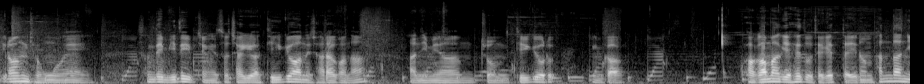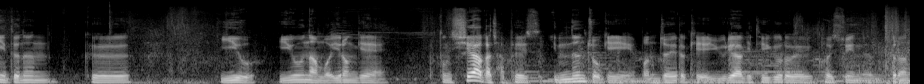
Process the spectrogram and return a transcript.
이런 경우에 상대 미드 입장에서 자기가 딜교환을 잘하거나 아니면 좀 딜교를 그러니까 과감하게 해도 되겠다 이런 판단이 드는 그 이유 이유나 뭐 이런 게 보통 시야가 잡혀 있, 있는 쪽이 먼저 이렇게 유리하게 딜교를 걸 수 있는 그런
